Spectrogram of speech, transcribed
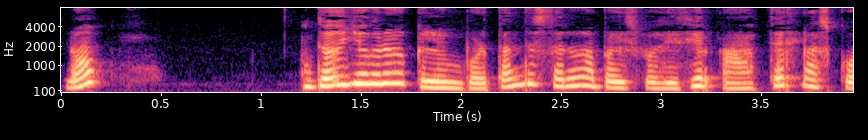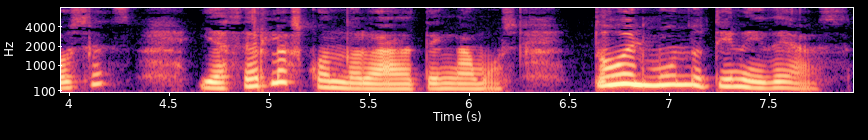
¿no? Entonces yo creo que lo importante es tener una predisposición a hacer las cosas y hacerlas cuando la tengamos. Todo el mundo tiene ideas.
